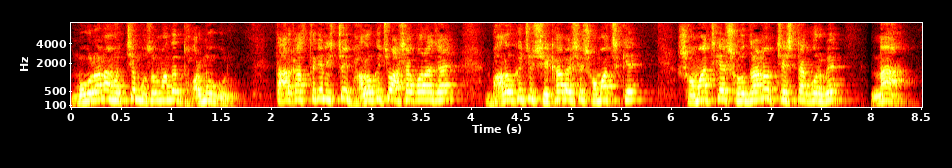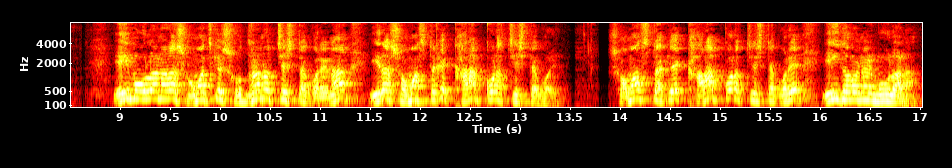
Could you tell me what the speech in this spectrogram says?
মৌলানা হচ্ছে মুসলমানদের ধর্মগুরু। তার কাছ থেকে নিশ্চয়ই ভালো কিছু আশা করা যায়। ভালো কিছু শেখাবে সে সমাজকে। সমাজকে শোধরানোর চেষ্টা করবে। না, এই মৌলানারা সমাজকে শোধরানোর চেষ্টা করে না। এরা সমাজটাকে খারাপ করার চেষ্টা করে। সমাজটাকে খারাপ করার চেষ্টা করে এই ধরনের মৌলানা।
